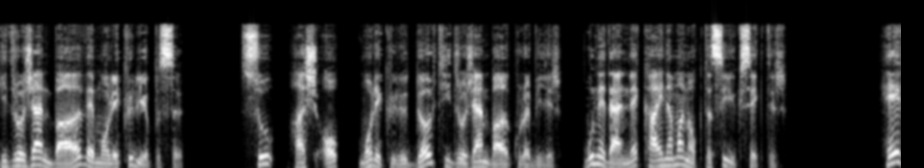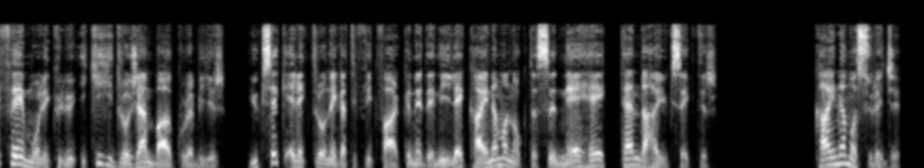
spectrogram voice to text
Hidrojen bağı ve molekül yapısı. Su, HO, molekülü 4 hidrojen bağı kurabilir. Bu nedenle kaynama noktası yüksektir. HF molekülü 2 hidrojen bağı kurabilir. Yüksek elektronegatiflik farkı nedeniyle kaynama noktası NH''ten daha yüksektir. Kaynama süreci.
